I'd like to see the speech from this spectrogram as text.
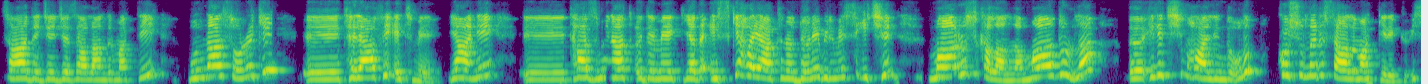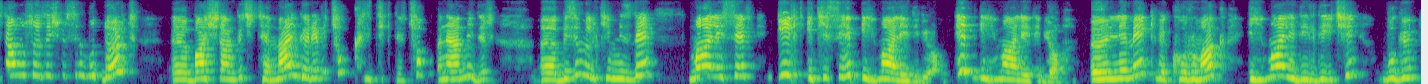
sadece cezalandırmak değil, bundan sonraki e, telafi etme yani e, tazminat ödemek ya da eski hayatına dönebilmesi için maruz kalanla, mağdurla e, iletişim halinde olup koşulları sağlamak gerekiyor. İstanbul Sözleşmesi'nin bu dört e, başlangıç temel görevi çok kritiktir, çok önemlidir. E, bizim ülkemizde maalesef ilk ikisi hep ihmal ediliyor. Hep ihmal ediliyor. Önlemek ve korumak ihmal edildiği için bugün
